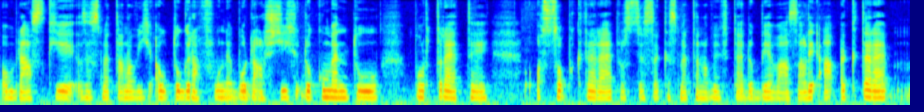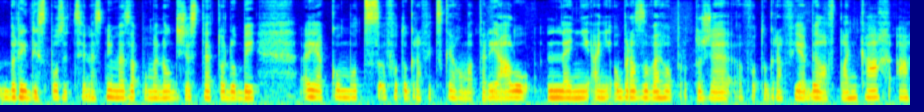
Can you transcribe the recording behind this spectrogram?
obrázky ze Smetanových autografů nebo dalších dokumentů, portréty osob, které prostě se ke Smetanovi v té době vázaly a které byly k dispozici. Nesmíme zapomenout, že z této doby jako moc fotografického materiálu materiálu není ani obrazového, protože fotografie byla v plenkách a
